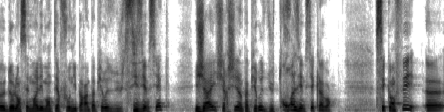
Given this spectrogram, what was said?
euh, de l'enseignement élémentaire fourni par un papyrus du VIe siècle, j'aille chercher un papyrus du IIIe siècle avant c'est qu'en fait, euh,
